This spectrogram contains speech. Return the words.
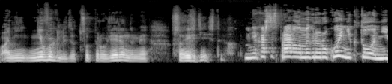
они не выглядят супер уверенными в своих действиях. Мне кажется, с правилом игры рукой никто не,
